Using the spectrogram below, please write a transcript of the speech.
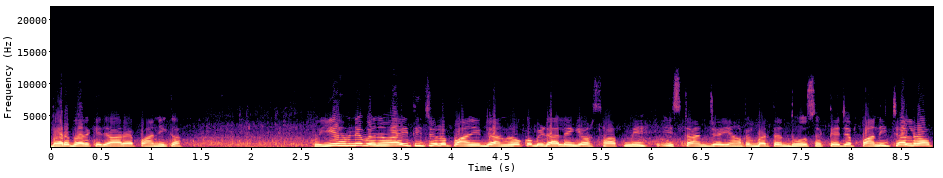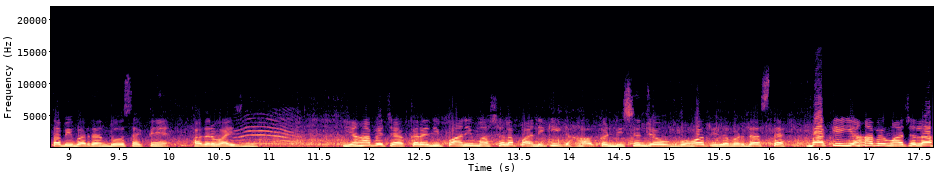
भर भर के जा रहा है पानी का। तो ये हमने बनवाई थी, चलो पानी जानवरों को भी डालेंगे और साथ में इस टाइम जो है यहाँ पे बर्तन धो सकते हैं। जब पानी चल रहा हो तभी बर्तन धो सकते हैं अदरवाइज़ नहीं। यहाँ पे चेक करें जी, पानी, माशाल्लाह पानी की कंडीशन जो बहुत ही ज़बरदस्त है। बाकी यहाँ पे माशाल्लाह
